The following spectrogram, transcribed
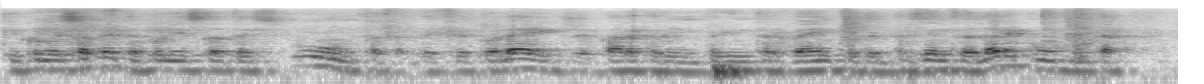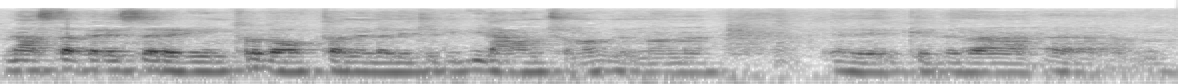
che come sapete poi è stata espunta dal decreto legge, pare per, per intervento del Presidente della Repubblica, ma sta per essere reintrodotta nella legge di bilancio, no? non, eh, che verrà eh,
